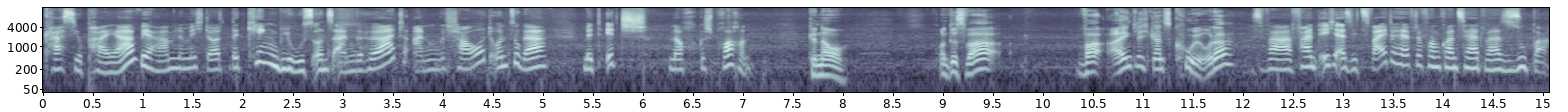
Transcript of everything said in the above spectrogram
Cassiopeia. Wir haben nämlich dort The King Blues uns angehört, angeschaut und sogar mit Itch noch gesprochen. Genau. Und es war, war eigentlich ganz cool, oder? Es war, fand ich, also die zweite Hälfte vom Konzert war super.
